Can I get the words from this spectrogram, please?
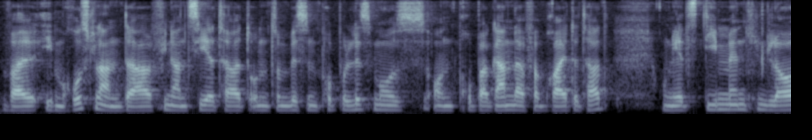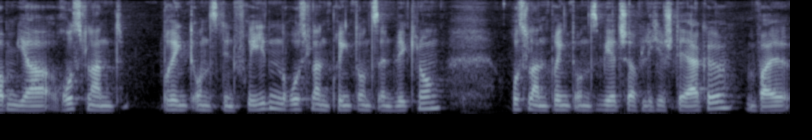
weil eben Russland da finanziert hat und so ein bisschen Populismus und Propaganda verbreitet hat. Und jetzt die Menschen glauben, ja, Russland bringt uns den Frieden, Russland bringt uns Entwicklung, Russland bringt uns wirtschaftliche Stärke, weil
